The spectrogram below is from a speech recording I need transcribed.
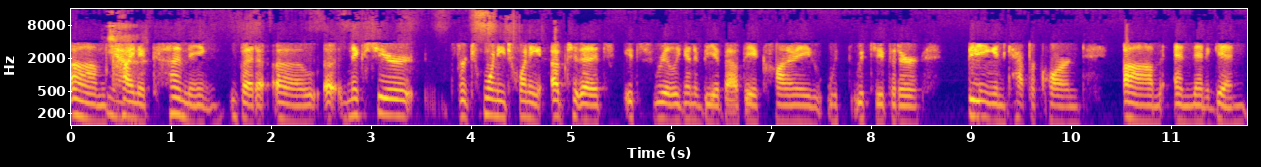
um, yeah. kind of coming. But, uh, uh, next year for 2020 up to that, it's, it's really going to be about the economy with, with Jupiter being in Capricorn. Um, and then again,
